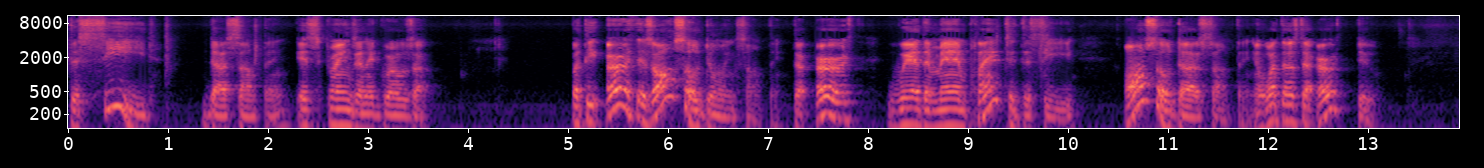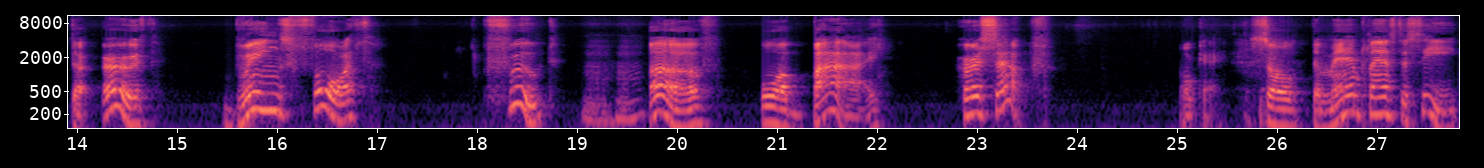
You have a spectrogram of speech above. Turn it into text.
the seed does something it springs and it grows up but the earth is also doing something the earth where the man planted the seed also does something and what does the earth do the earth brings forth fruit Mm-hmm. of or by herself. Okay. So the man plants the seed,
